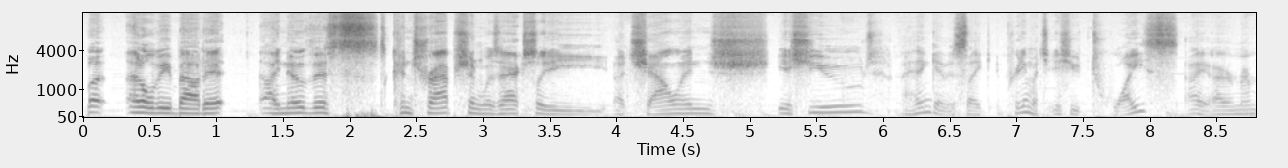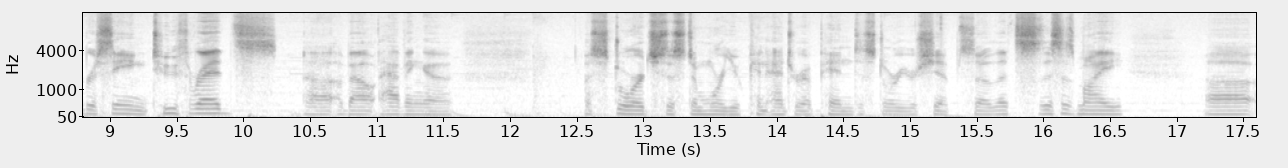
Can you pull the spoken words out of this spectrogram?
But that'll be about it. I know this contraption was actually a challenge issued. I think it was like pretty much issued twice. I, I remember seeing two threads uh, about having a a storage system where you can enter a pin to store your ship. So that's this is my uh,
